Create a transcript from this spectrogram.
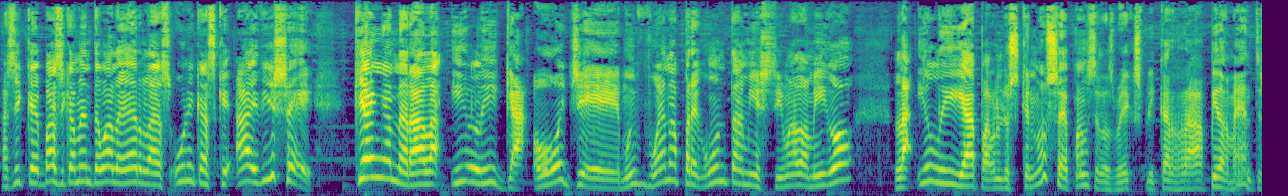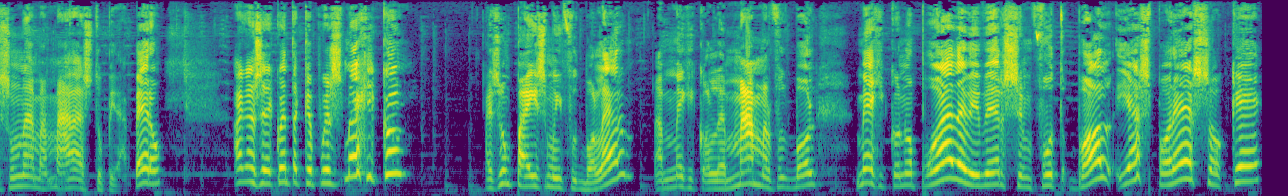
Así que básicamente voy a leer las únicas que hay. Dice, ¿quién ganará la I-Liga? Oye, muy buena pregunta, mi estimado amigo. La I-Liga, para los que no sepan, se los voy a explicar rápidamente. Es una mamada estúpida. Pero háganse de cuenta que pues México es un país muy futbolero. A México le mama el fútbol. México no puede vivir sin fútbol. Y es por eso que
